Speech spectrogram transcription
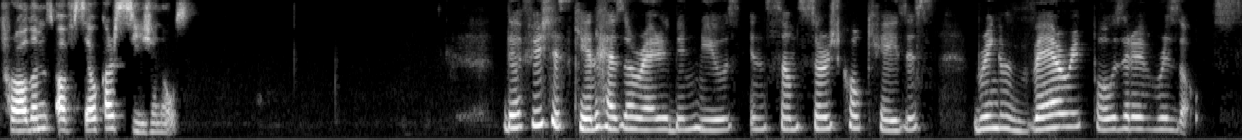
problems of cell carcinogens. The fish skin has already been used in some surgical cases, bringing very positive results.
